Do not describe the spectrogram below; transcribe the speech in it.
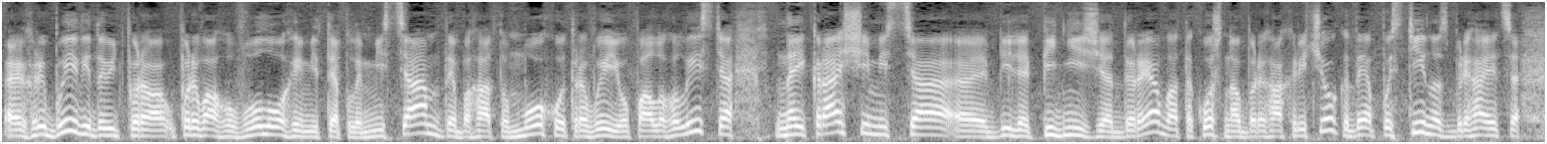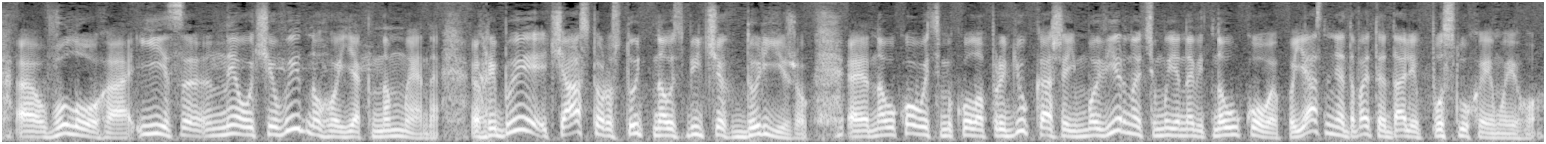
гриби віддають перевагу вологим і теплим місцям, де багато моху, трави і опалого листя. Найкращі місця біля підніжжя дерев, а також на берегах річок, де постійно зберігається волога. І з неочевидного, як на мене, гриби часто ростуть на узбіччях доріжок. Е, Науковець Микола Придюк каже, ймовірно, цьому є навіть наукове пояснення. Давайте далі послухаємо його.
